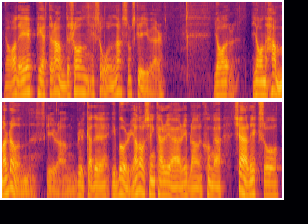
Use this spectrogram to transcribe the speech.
Ja, det är Peter Andersson i Solna som skriver. Jan Hammarlund, skriver han, brukade i början av sin karriär ibland sjunga kärleks- och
